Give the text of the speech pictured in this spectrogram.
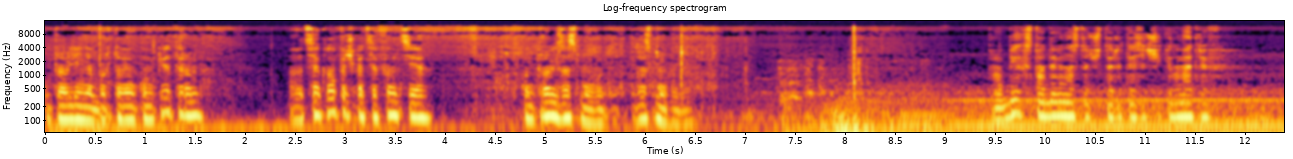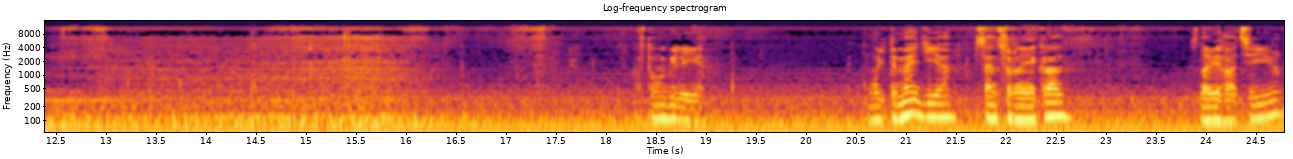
управління бортовим комп'ютером. А оця кнопочка це функція контроль за смугою. За смугою. Пробіг 194 тисячі кілометрів. Автомобілі є мультимедія, сенсорний екран з навігацією.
